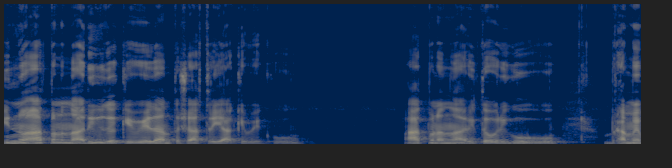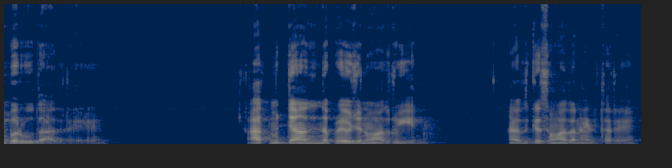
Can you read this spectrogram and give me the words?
ಇನ್ನು ಆತ್ಮನನ್ನು ಅರಿಯುವುದಕ್ಕೆ ವೇದಾಂತ ಶಾಸ್ತ್ರ ಯಾಕೆ ಬೇಕು? ಆತ್ಮನನ್ನು ಅರಿತವರಿಗೂ ಭ್ರಮೆ ಬರುವುದಾದರೆ ಆತ್ಮಜ್ಞಾನದಿಂದ ಪ್ರಯೋಜನವಾದರೂ ಏನು? ಅದಕ್ಕೆ ಸಮಾಧಾನ ಹೇಳ್ತಾರೆ.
